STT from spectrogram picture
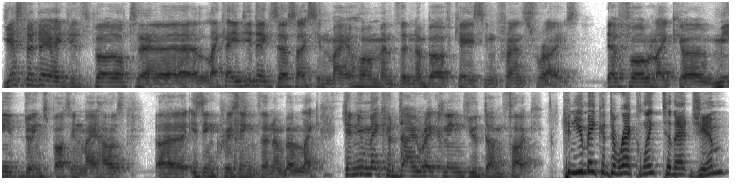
Yesterday I did sport, uh, like I did exercise in my home, and the number of cases in France rise. Therefore, like uh, me doing sports in my house uh, is increasing the number. Like, can you make a direct link, you dumb fuck? Can you make a direct link to that gym?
